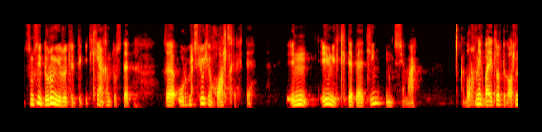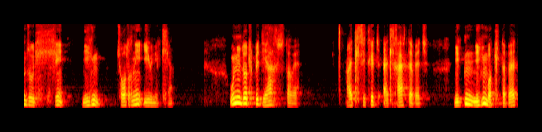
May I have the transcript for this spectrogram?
сүнсний дөрвөн ерөөлөдийг итгэлийн анхан тустай үргэлжлүүлэн хуваалцах хэрэгтэй. Энэ нь эв нэгдэлтэй байдлын үндэс юм аа. Бурхныг баярлуулдаг олон зүйлийн нэг нь чуулганы эв нэгдэл юм. Үүний тулд бид яах ёстой вэ? Адил сэтгэж, адил хайртай байж, нэгэн нэгэн бодолтой байж,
